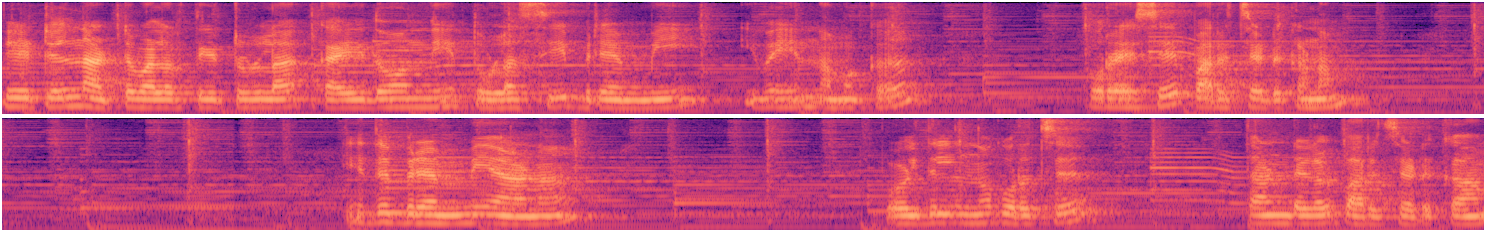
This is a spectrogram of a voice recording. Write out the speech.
വീട്ടിൽ നട്ട് വളർത്തിയിട്ടുള്ള കൈതോന്നി തുളസി ബ്രഹ്മി ഇവയും നമുക്ക് കുറേശ്ശെ പറിച്ചെടുക്കണം. ഇത് ബ്രഹ്മിയാണ്. അപ്പോൾ ഇതിൽ നിന്ന് കുറച്ച് തണ്ടുകൾ പറിച്ചെടുക്കാം.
